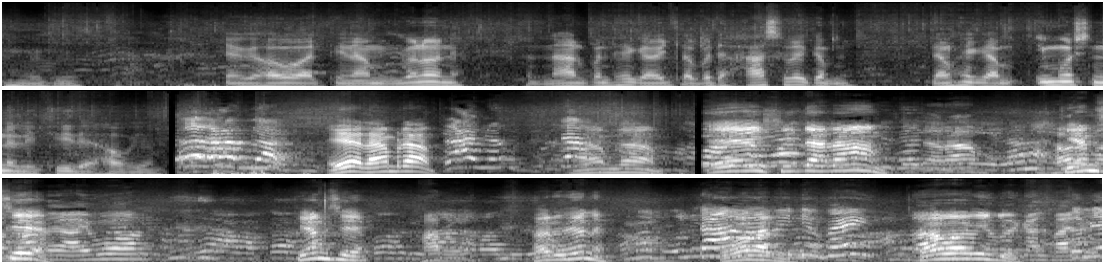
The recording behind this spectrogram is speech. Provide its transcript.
કેમ કે હવાથી આમ ગણો ને નાનપણ થઈ ગયા એટલા બધા હાસ હોય કે આમ કે આમ ઇમોશનલી થઈ જાય હાવ એમ. એ રામ રામ. રામ રામ. એ સીતારામ. કેમ છે? કેમ છે? હારો સારું છે ને તાવ આવી ગયો. ગયો તમે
